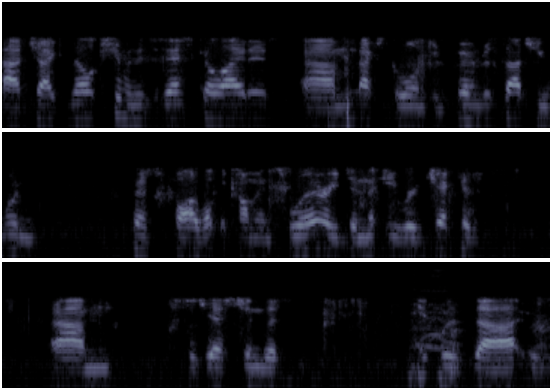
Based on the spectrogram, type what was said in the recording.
uh, Jake Melksham, and this has escalated. Um, Max Gawn confirmed as such. He wouldn't specify what the comments were. He didn't. He rejected um, suggestion that it was, uh, it was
